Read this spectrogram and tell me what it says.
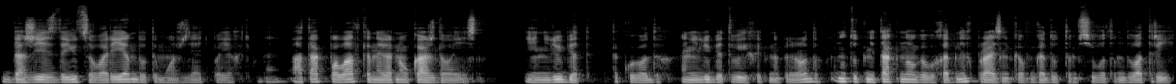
Даже если сдаются в аренду, ты можешь взять, поехать куда А так палатка, наверное, у каждого есть. И они любят такой отдых. Они любят выехать на природу. Ну, тут не так много выходных праздников в году, там всего там 2-3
